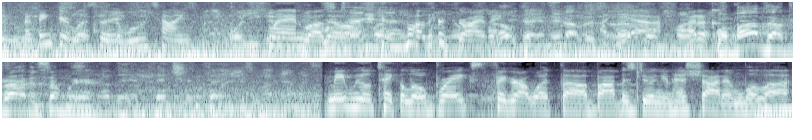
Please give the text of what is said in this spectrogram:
I think they're listening to Wu Tang Clan while they're, while they're driving. Okay, and they're not listening. Yeah. I don't- Well, Bob's out driving somewhere. Maybe we'll take a little break, figure out what uh, Bob is doing in his shot, and we'll uh,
